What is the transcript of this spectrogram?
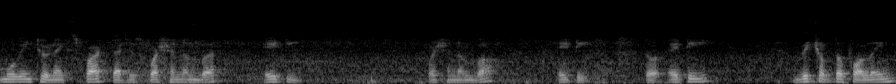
moving to next part that is question number 80 question number 80 so 80 which of the following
